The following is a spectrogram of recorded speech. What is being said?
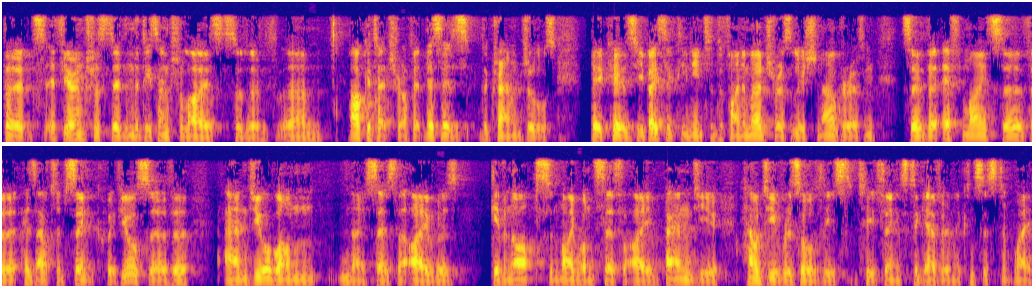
But if you're interested in the decentralized sort of um, architecture of it, this is the crown jewels because you basically need to define a merge resolution algorithm so that if my server is out of sync with your server and your one you know, says that I was given ops and my one says that I banned you, how do you resolve these two things together in a consistent way?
